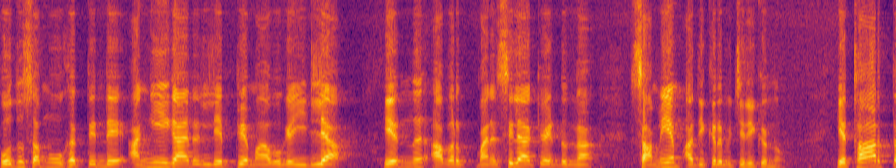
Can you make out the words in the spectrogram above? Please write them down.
പൊതുസമൂഹത്തിന്റെ അംഗീകാരം ലഭ്യമാവുകയില്ല എന്ന് അവർ മനസ്സിലാക്കേണ്ടുന്ന സമയം അതിക്രമിച്ചിരിക്കുന്നു. യഥാർത്ഥ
